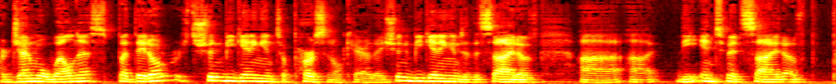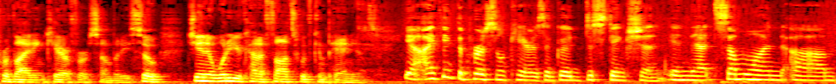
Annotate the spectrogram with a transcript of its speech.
are general wellness, but they don't shouldn't be getting into personal care. They shouldn't be getting into the side of uh, uh, the intimate side of providing care for somebody. So, Gina, what are your kind of thoughts with companions? Yeah, I think the personal care is a good distinction in that someone, um,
